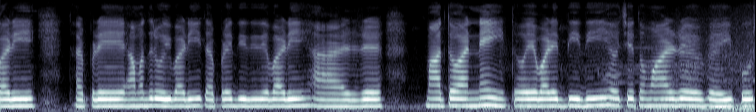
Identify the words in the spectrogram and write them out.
বাড়ি, তারপরে আমাদের ওই বাড়ি, তারপরে দিদিদের বাড়ি, আর মা তো আর নেই, তো এবারে দিদি হচ্ছে তোমার, এই পৌষ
